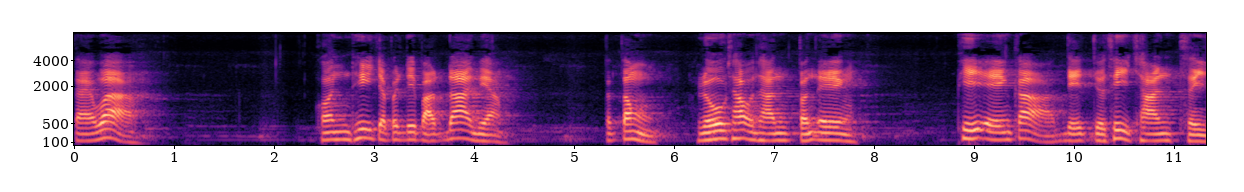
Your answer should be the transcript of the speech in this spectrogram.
แต่ว่า คนที่จะปฏิบัติได้เนี่ยจะต้องรู้เท่าทันตนเอง พี่เองก็เด็ดอยู่ที่ฌานสี่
